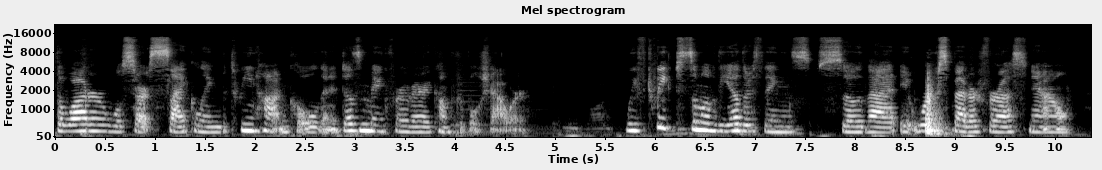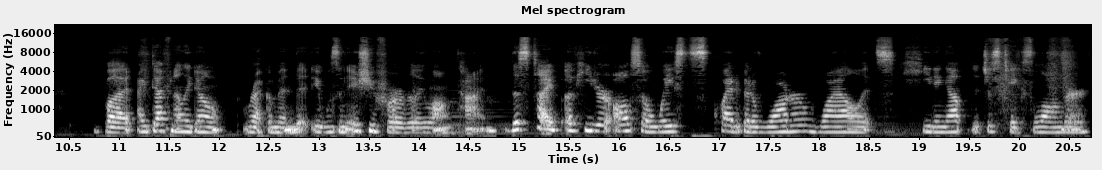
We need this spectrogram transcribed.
The water will start cycling between hot and cold and it doesn't make for a very comfortable shower. We've tweaked some of the other things so that it works better for us now, but I definitely don't recommend it. It was an issue for a really long time. This type of heater also wastes quite a bit of water while it's heating up. It just takes longer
